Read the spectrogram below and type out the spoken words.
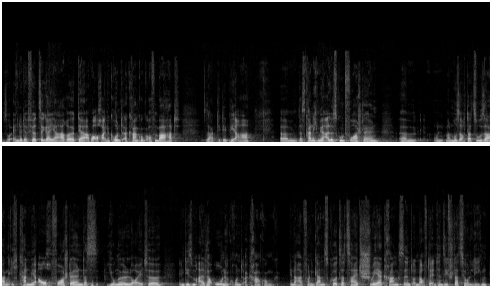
so Ende der 40er Jahre, der aber auch eine Grunderkrankung offenbar hat, sagt die DPA. Ähm, das kann ich mir alles gut vorstellen. Ähm, und man muss auch dazu sagen, ich kann mir auch vorstellen, dass junge Leute in diesem Alter ohne Grunderkrankung innerhalb von ganz kurzer Zeit schwer krank sind und auf der Intensivstation liegen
